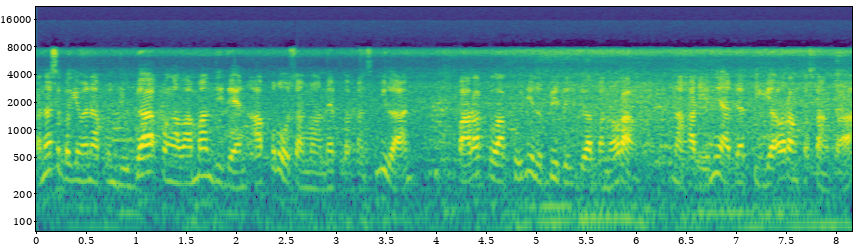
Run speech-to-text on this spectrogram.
Karena sebagaimanapun juga pengalaman di DNA Pro sama Net 89, para pelaku ini lebih dari 8 orang. Nah hari ini ada tiga orang tersangka,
